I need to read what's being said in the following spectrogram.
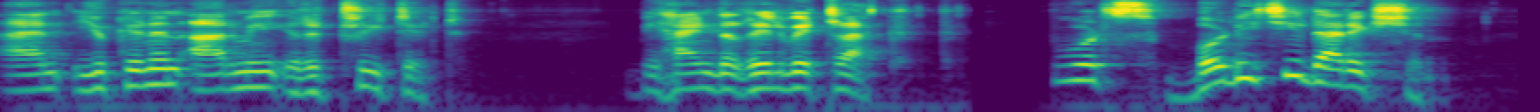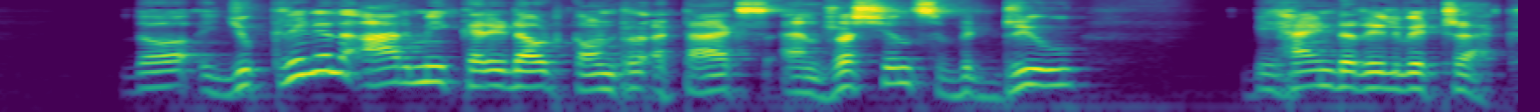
and Ukrainian army retreated behind the railway track towards Berdichi direction. The Ukrainian army carried out counter attacks and Russians withdrew behind the railway track.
